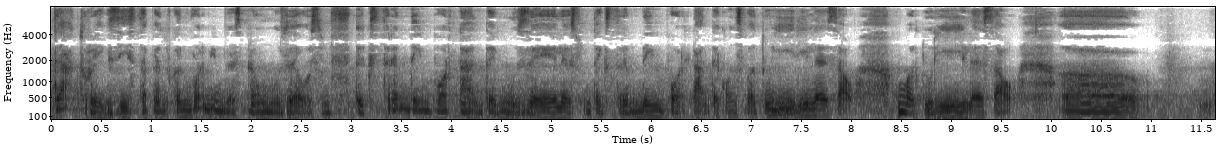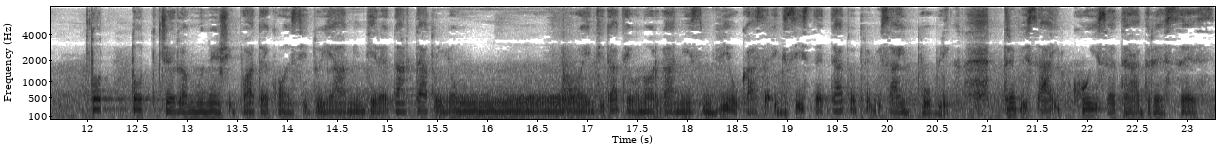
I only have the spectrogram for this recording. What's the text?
teatru există pentru că nu vorbim despre un muzeu, sunt extrem de importante muzeele, sunt extrem de importante consfătuirile sau mărturiile sau uh, tot tot ce rămâne și poate constitui amintire, dar teatrul e un, o entitate, e un organism viu. Ca să existe teatru trebuie să ai public, trebuie să ai cui să te adresezi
